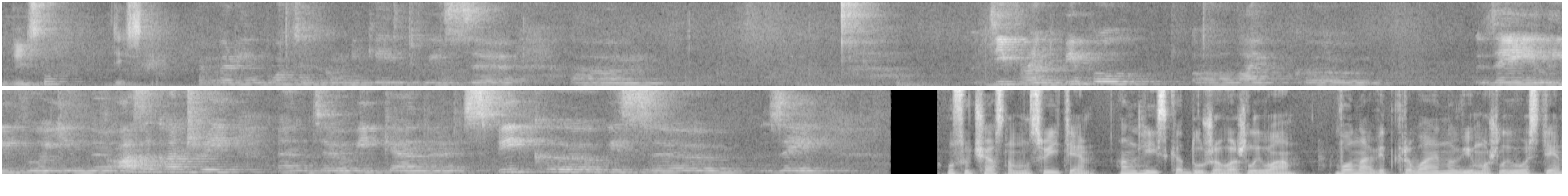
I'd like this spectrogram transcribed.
Дійсно? Дійсно. very important communicated with uh, um, different people uh, like uh, they live in other country and uh, we can uh, speak uh, with uh, they У сучасному світі англійська дуже важлива. Вона відкриває нові можливості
